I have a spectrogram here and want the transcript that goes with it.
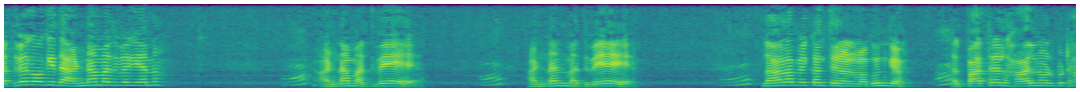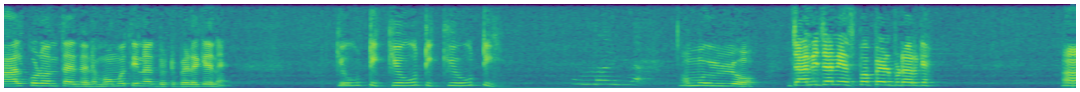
ಮದ್ವೆಗೆ ಹೋಗಿದ್ದ? ಅಣ್ಣ ಮದ್ವೆಗೆ ಏನು? ಅಣ್ಣ ಮದ್ವೆ. ಅಣ್ಣನ ಮದ್ವೆ. ಲಾಲ ಬೇಕಂತೆ ನನ್ನ ಮಗನ್ಗೆ. ಅಲ್ಲಿ ಪಾತ್ರೆಯಲ್ಲಿ ಹಾಲು ನೋಡ್ಬಿಟ್ಟು ಹಾಲು ಕೊಡು ಅಂತ ಇದ್ದಾನೆ. ಮೋಮು ತಿನ್ನೋದು ಬಿಟ್ಟು ಬೆಳಗ್ಗೆನೆ. ಕ್ಯೂಟಿ ಕ್ಯೂಟಿ ಕ್ಯೂಟಿ ಅಮ್ಮ ಇಲ್ಲೋ. ಜಾನಿ ಜಾನಿ ಎಸ್ಪಪ್ಪ ಹೇಳ್ಬಿಡು ಅವ್ರಿಗೆ. ಹಾ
